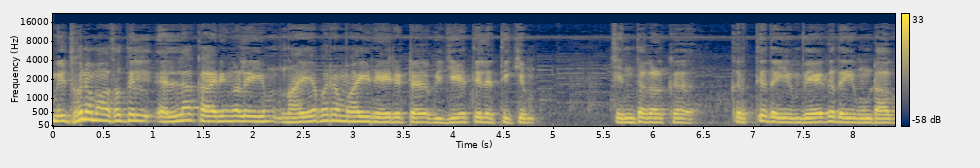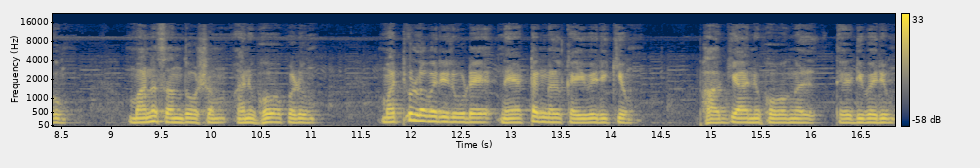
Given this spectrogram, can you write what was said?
മിഥുനമാസത്തിൽ എല്ലാ കാര്യങ്ങളെയും നയപരമായി നേരിട്ട് വിജയത്തിലെത്തിക്കും. ചിന്തകൾക്ക് കൃത്യതയും വേഗതയും ഉണ്ടാകും. മനസന്തോഷം അനുഭവപ്പെടും. മറ്റുള്ളവരിലൂടെ നേട്ടങ്ങൾ കൈവരിക്കും. ഭാഗ്യാനുഭവങ്ങൾ തേടിവരും.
